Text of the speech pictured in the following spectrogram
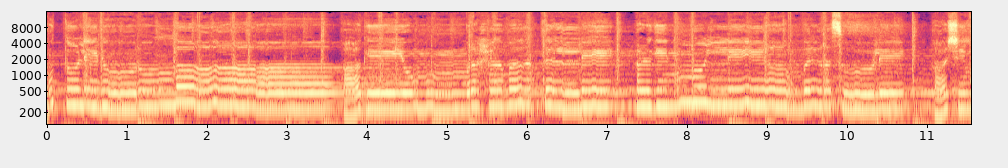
മുത്തൊളിനൂറുന്ന ആകെയും റഹമത്തല്ലേ അഴകിൻ മുല്ലേ ആമ്പൽ റസൂലേ ആശിം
